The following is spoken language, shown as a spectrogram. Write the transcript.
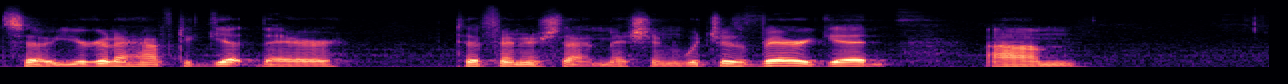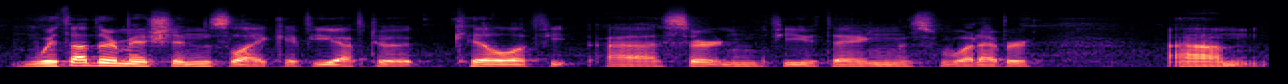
So you're gonna have to get there to finish that mission, which is very good. Um, with other missions, like if you have to kill a few, uh, certain few things, whatever, um,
